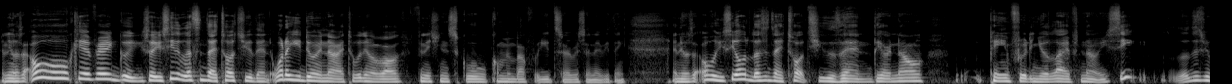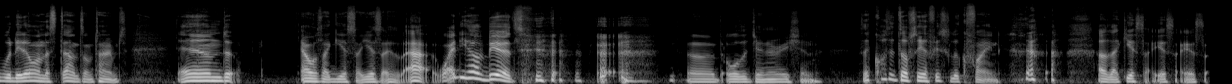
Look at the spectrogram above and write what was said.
And he was like, "Oh, okay, very good. So you see the lessons I taught you then. What are you doing now?" I told him about finishing school, coming back for youth service, and everything. And he was like, "Oh, you see all the lessons I taught you then. They are now paying fruit in your life now. You see, these people they don't understand sometimes." And I was like, "Yes, sir. Yes, sir." Ah, why do you have beards? uh, the older generation. It's like, cut it off so your face look fine. I was like, yes, sir, yes, sir, yes, sir.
